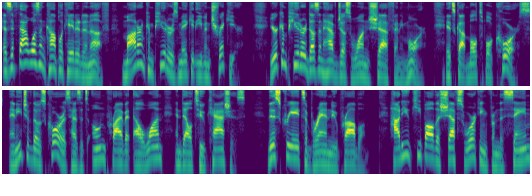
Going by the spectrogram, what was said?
As if that wasn't complicated enough, modern computers make it even trickier. Your computer doesn't have just one chef anymore. It's got multiple cores, and each of those cores has its own private L1 and L2 caches. This creates a brand new problem. How do you keep all the chefs working from the same,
